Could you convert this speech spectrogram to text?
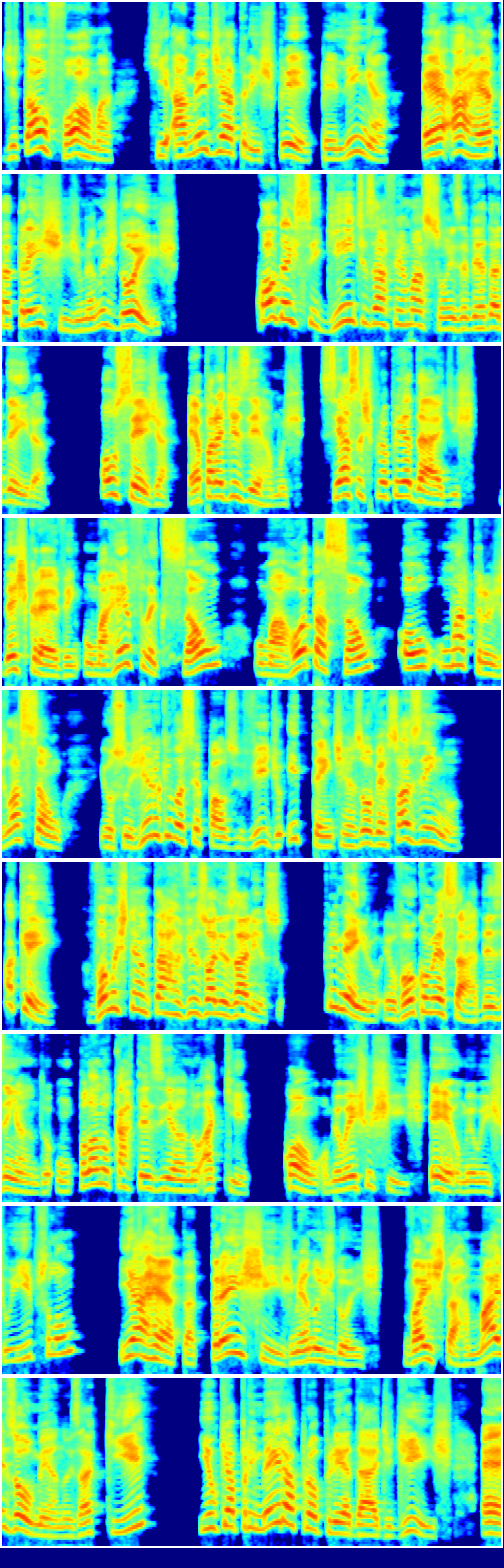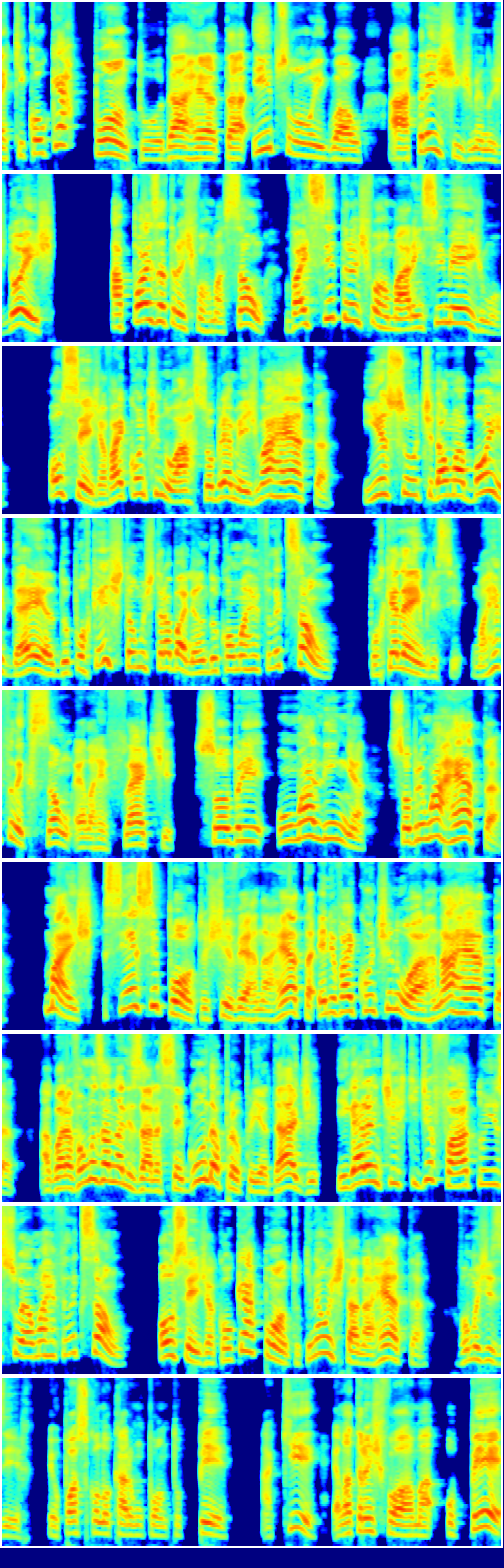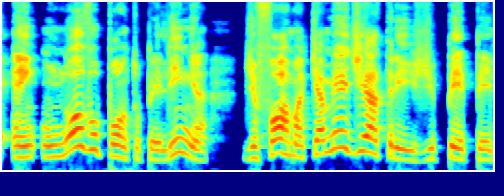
de tal forma que a mediatriz P, P', é a reta 3x menos 2. Qual das seguintes afirmações é verdadeira? Ou seja, é para dizermos se essas propriedades descrevem uma reflexão, uma rotação ou uma translação. Eu sugiro que você pause o vídeo e tente resolver sozinho. Ok, vamos tentar visualizar isso. Primeiro, eu vou começar desenhando um plano cartesiano aqui com o meu eixo x e o meu eixo y, e a reta 3x menos 2 vai estar mais ou menos aqui. E o que a primeira propriedade diz é que qualquer ponto da reta y igual a 3x menos 2 após a transformação, vai se transformar em si mesmo, ou seja, vai continuar sobre a mesma reta. Isso te dá uma boa ideia do porquê estamos trabalhando com uma reflexão. Porque, lembre-se, uma reflexão ela reflete sobre uma linha, sobre uma reta. Mas, se esse ponto estiver na reta, ele vai continuar na reta. Agora, vamos analisar a segunda propriedade e garantir que, de fato, isso é uma reflexão. Ou seja, qualquer ponto que não está na reta, vamos dizer, eu posso colocar um ponto P aqui, ela transforma o P em um novo ponto P', de forma que a mediatriz de P, P'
